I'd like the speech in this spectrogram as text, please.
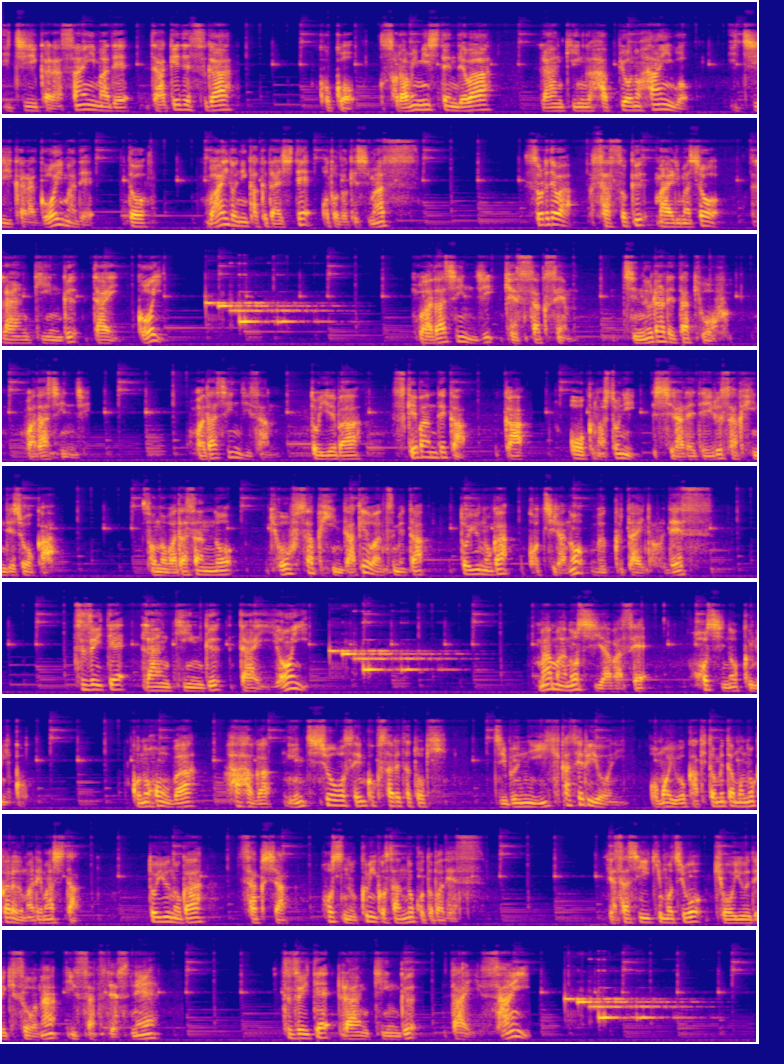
1位から3位までだけですがここ空耳視点ではランキング発表の範囲を1位から5位までとワイドに拡大してお届けします。それでは早速参りましょう。ランキング第5位。和田真二傑作選。血塗られた恐怖。和田真二。和田真二さんといえばスケバンデカが多くの人に知られている作品でしょうか。その和田さんの恐怖作品だけを集めたというのがこちらのブックタイトルです。続いてランキング第4位。ママの幸せ星野久美子。この本は母が認知症を宣告された時自分に言い聞かせるように思いを書き留めたものから生まれました。というのが作者星野久美子さんの言葉です。優しい気持ちを共有できそうな一冊ですね。続いてランキング第3位。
